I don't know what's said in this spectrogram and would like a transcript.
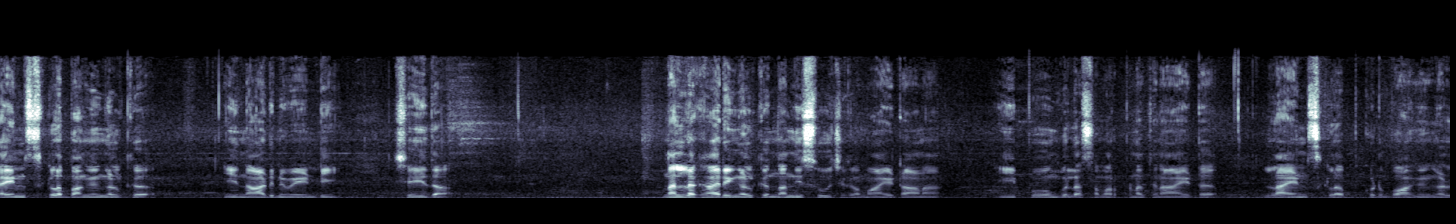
ലയൺസ് ക്ലബ് അംഗങ്ങൾക്ക് ഈ നാടിനു വേണ്ടി ചെയ്ത നല്ല കാര്യങ്ങൾക്ക് നന്ദി സൂചകമായിട്ടാണ് ഈ പൂങ്കുല സമർപ്പണത്തിനായിട്ട് ലയൺസ് ക്ലബ് കുടുംബാംഗങ്ങൾ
